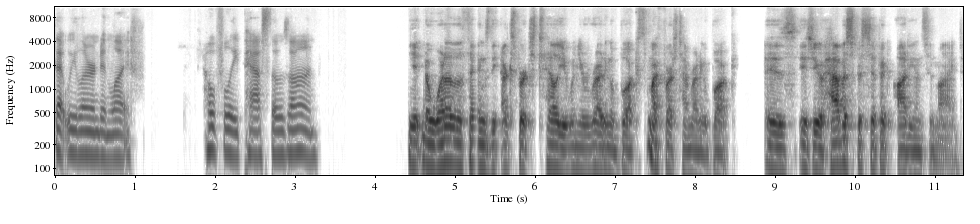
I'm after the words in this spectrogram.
that we learned in life hopefully pass those on. You know, one of the things the experts tell you when you're writing a book, it's my first time writing a book, is, is you have a specific audience in mind.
